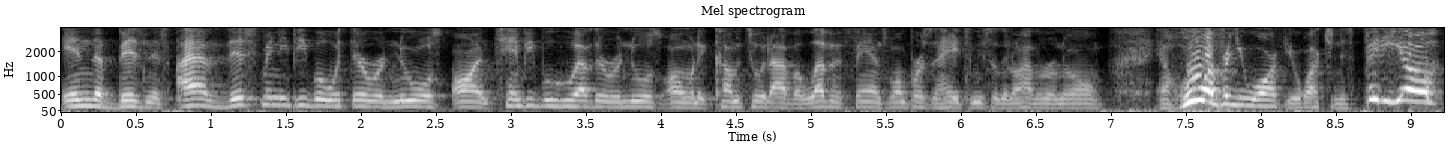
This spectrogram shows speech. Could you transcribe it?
in the business. I have this many people with their renewals on. 10 people who have their renewals on. When it comes to it, I have 11 fans. One person hates me, so they don't have the renewal. And whoever you are, if you're watching this video,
